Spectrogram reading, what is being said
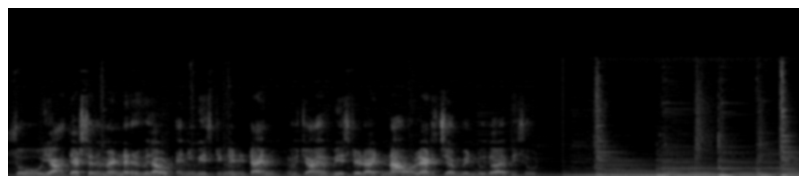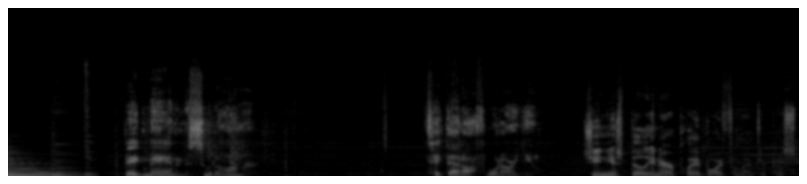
So yeah, that's a reminder without any wasting any time which I have wasted right now. Let's jump into the episode. Big man in a suit of armor. Take that off. What are you? Genius, billionaire, playboy, philanthropist.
